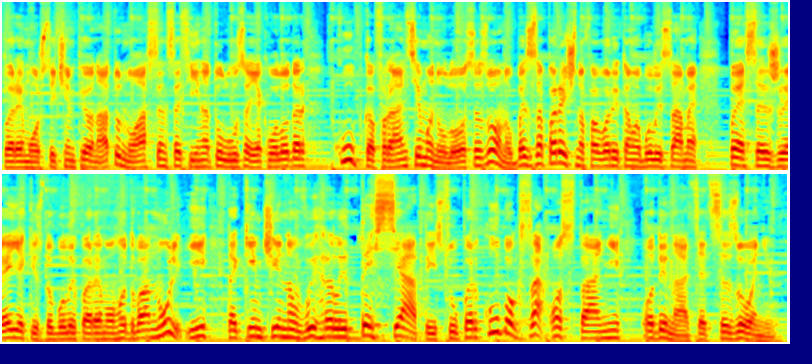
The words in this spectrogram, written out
переможці чемпіонату. Ну а сенсаційна Тулуза як володар Кубка Франції минулого сезону. Беззаперечно фаворитами були саме ПСЖ, які здобули перемогу 2-0 і таким чином виграли 10-й суперкубок за останні 11 сезонів.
